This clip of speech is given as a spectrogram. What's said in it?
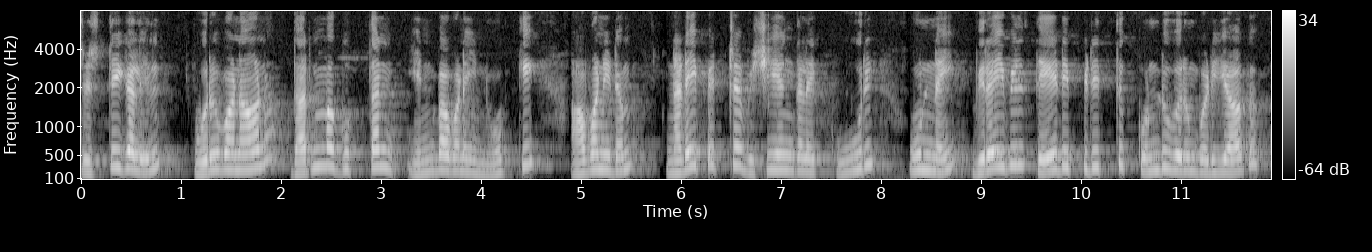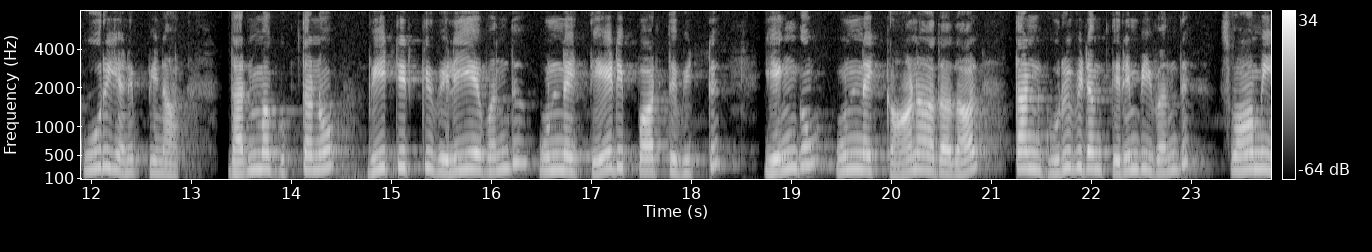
சிருஷ்டிகளில் ஒருவனான தர்மகுப்தன் என்பவனை நோக்கி அவனிடம் நடைபெற்ற விஷயங்களைக் கூறி உன்னை விரைவில் தேடிப்பிடித்து கொண்டு வரும்படியாக கூறி அனுப்பினார் தர்மகுப்தனோ வீட்டிற்கு வெளியே வந்து உன்னை தேடி பார்த்துவிட்டு எங்கும் உன்னை காணாததால் தன் குருவிடம் திரும்பி வந்து சுவாமி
